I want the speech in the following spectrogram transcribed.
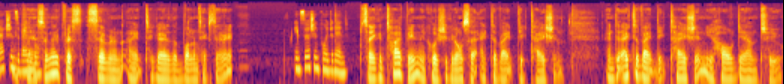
Actions Okay, available. so I'm going to press 7 and 8 to go to the bottom text area. Insertion point at end. So you can type in, of course, you can also activate dictation. And to activate dictation, you hold down 2.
